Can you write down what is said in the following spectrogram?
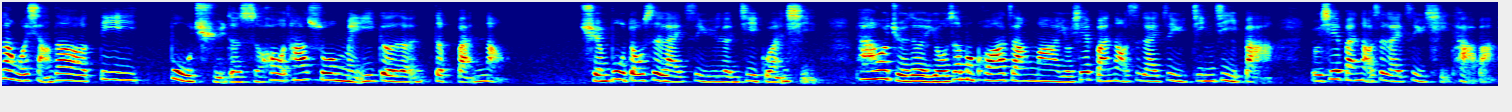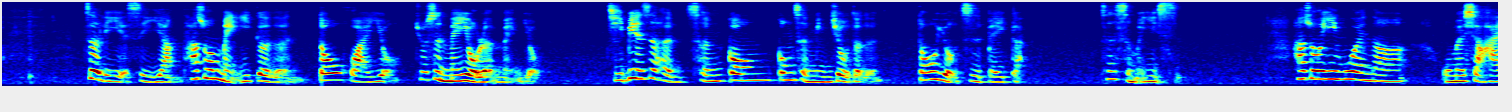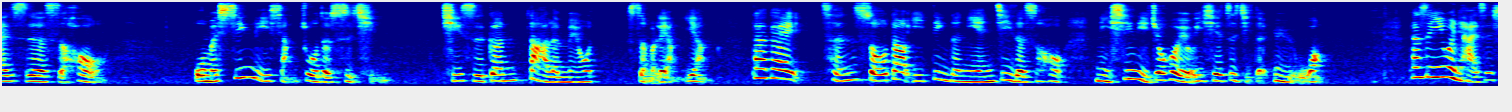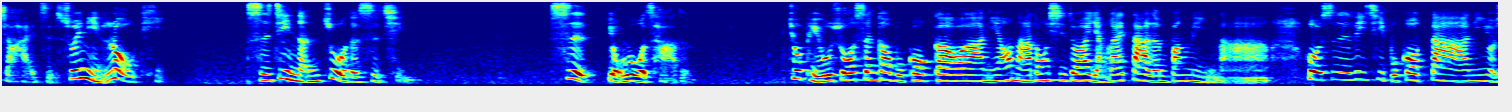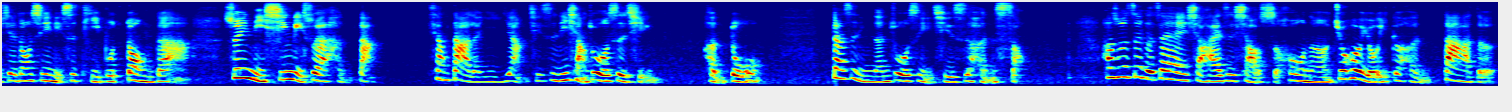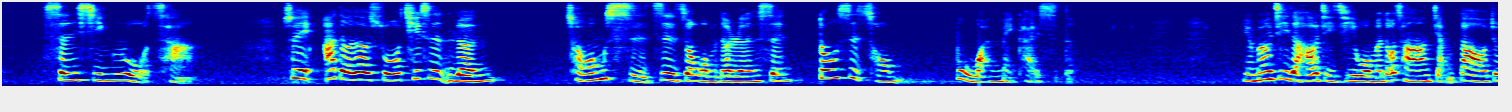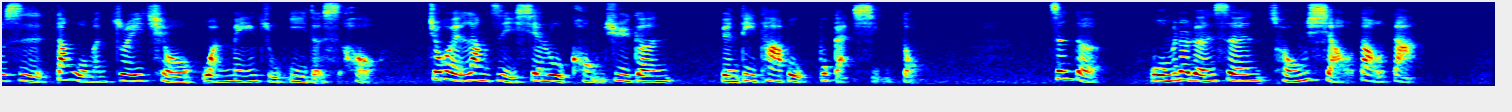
让我想到第一部曲的时候，他说每一个人的烦恼，全部都是来自于人际关系。他会觉得有这么夸张吗？有些烦恼是来自于经济吧，有些烦恼是来自于其他吧。这里也是一样，他说每一个人都怀有，就是没有人没有，即便是很成功、功成名就的人，都有自卑感。这是什么意思？他说因为呢。我们小孩子的时候，我们心里想做的事情，其实跟大人没有什么两样。大概成熟到一定的年纪的时候，你心里就会有一些自己的欲望。但是因为你还是小孩子，所以你肉体实际能做的事情是有落差的。就比如说身高不够高啊，你要拿东西都要仰赖大人帮你拿，或者是力气不够大啊，你有些东西你是提不动的啊。所以你心里虽然很大，像大人一样，其实你想做的事情很多，但是你能做的事情其实是很少。他说这个在小孩子小时候呢，就会有一个很大的身心落差。所以阿德勒说，其实人。从始至终，我们的人生都是从不完美开始的。有没有记得好几集？我们都常常讲到，就是当我们追求完美主义的时候，就会让自己陷入恐惧跟原地踏步，不敢行动。真的，我们的人生从小到大，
